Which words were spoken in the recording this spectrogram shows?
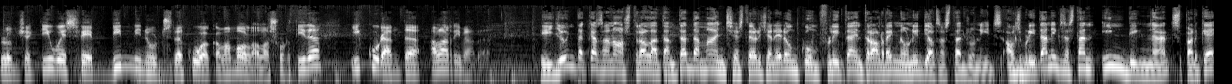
l'objectiu és fer 20 minuts de cua com a molt a la sortida i 40 a l'arribada. I lluny de casa nostra, l'atemptat de Manchester genera un conflicte entre el Regne Unit i els Estats Units. Els britànics estan indignats perquè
